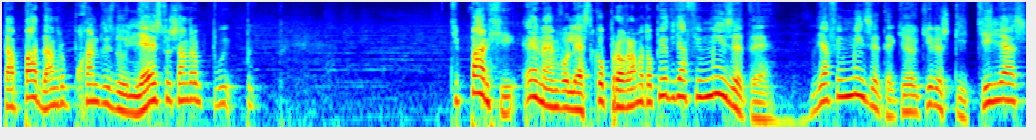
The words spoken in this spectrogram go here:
τα πάντα, άνθρωποι που χάνουν τις δουλειές τους, άνθρωποι που και υπάρχει ένα εμβολιαστικό πρόγραμμα το οποίο διαφημίζεται. Διαφημίζεται και ο κύριος Κικίλιας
